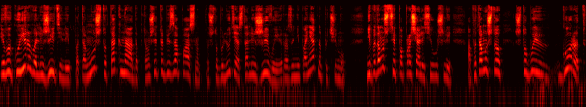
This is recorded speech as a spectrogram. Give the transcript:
Эвакуировали жителей, потому что так надо, потому что это безопасно, чтобы люди остались живы. Разве непонятно почему? Не потому что все попрощались и ушли, а потому что, чтобы город,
